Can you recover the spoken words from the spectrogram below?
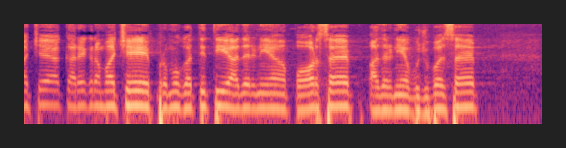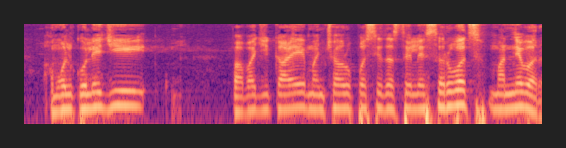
आजच्या या कार्यक्रमाचे प्रमुख अतिथी आदरणीय पवारसाहेब आदरणीय भुजबळ साहेब अमोल कोलेजी बाबाजी काळे मंचावर उपस्थित असलेले सर्वच मान्यवर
